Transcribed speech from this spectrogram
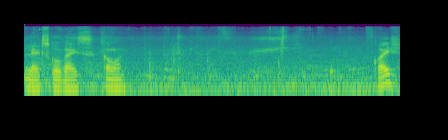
let's go guys come on ख्वाहिश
